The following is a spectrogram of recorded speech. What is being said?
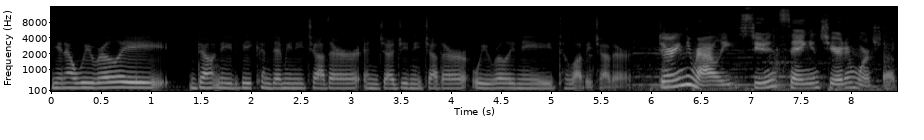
you know, we really don't need to be condemning each other and judging each other. We really need to love each other. During the rally, students sang and shared in worship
